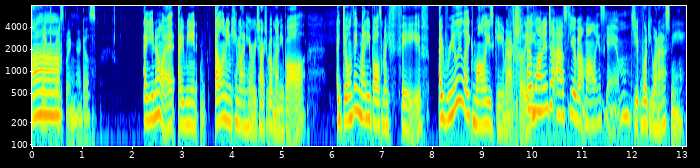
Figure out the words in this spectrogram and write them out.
like Um, West Wing? I guess. Uh, you know what? I mean, Elamine came on here. We talked about Moneyball. I don't think Moneyball's my fave. I really liked Molly's game, actually. I wanted to ask you about Molly's game. Do you- what do you want to ask me?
